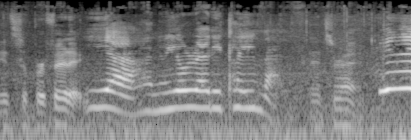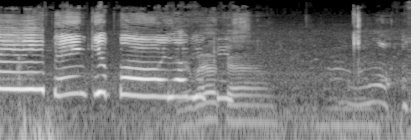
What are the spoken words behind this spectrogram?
It's a prophetic. Yeah, and we already claimed that. That's right. Yay! Thank you, Paul. I love You're you, kiss. welcome.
